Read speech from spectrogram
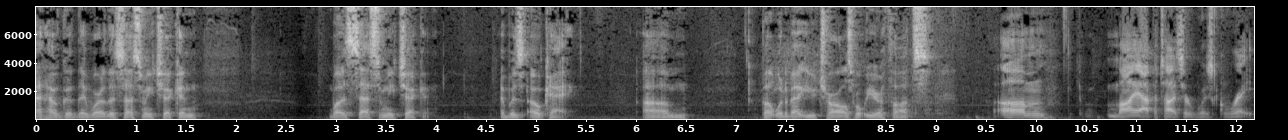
at how good they were. The sesame chicken was sesame chicken. It was okay. Um, but what about you, Charles? What were your thoughts? My appetizer was great.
